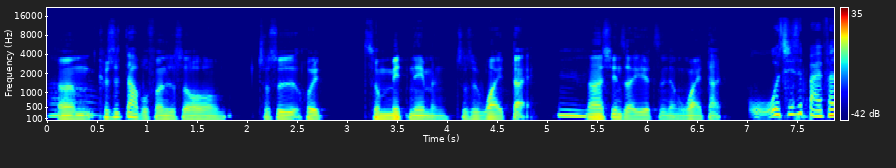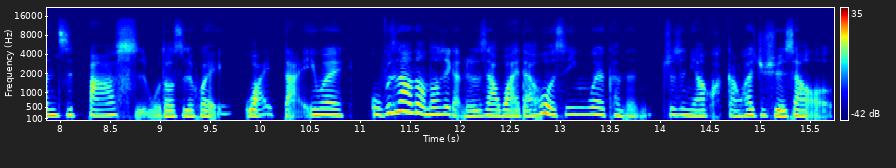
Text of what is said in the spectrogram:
哦、嗯，可是大部分的时候。就是会 zum Mitnehmen，就是外带。嗯，那现在也只能外带。我其实百分之八十我都是会外带，因为我不知道那种东西感觉就是要外带，或者是因为可能就是你要赶快去学校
